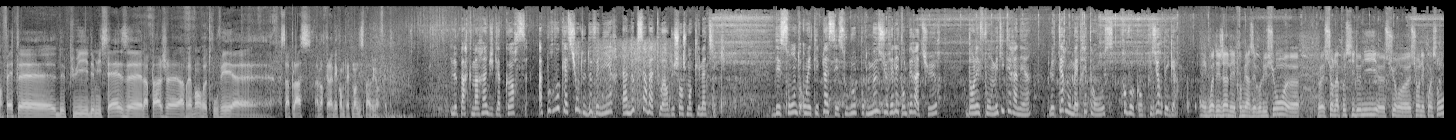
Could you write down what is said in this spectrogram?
En fait, euh, depuis 2016, euh, la plage a vraiment retrouvé euh, sa place alors qu'elle avait complètement disparu en fait. Le parc marin du Cap Corse a pour vocation de devenir un observatoire du changement climatique. Des sondes ont été placées sous l'eau pour mesurer les températures. Dans les fonds méditerranéens, le thermomètre est en hausse, provoquant plusieurs dégâts. On voit déjà les premières évolutions euh, sur la posidonie, euh, sur, euh, sur les poissons,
